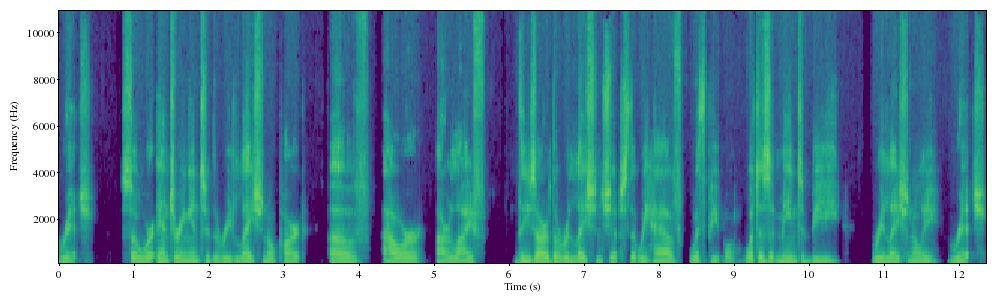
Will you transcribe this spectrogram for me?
rich. So we're entering into the relational part of our our life. These are the relationships that we have with people. What does it mean to be relationally rich?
